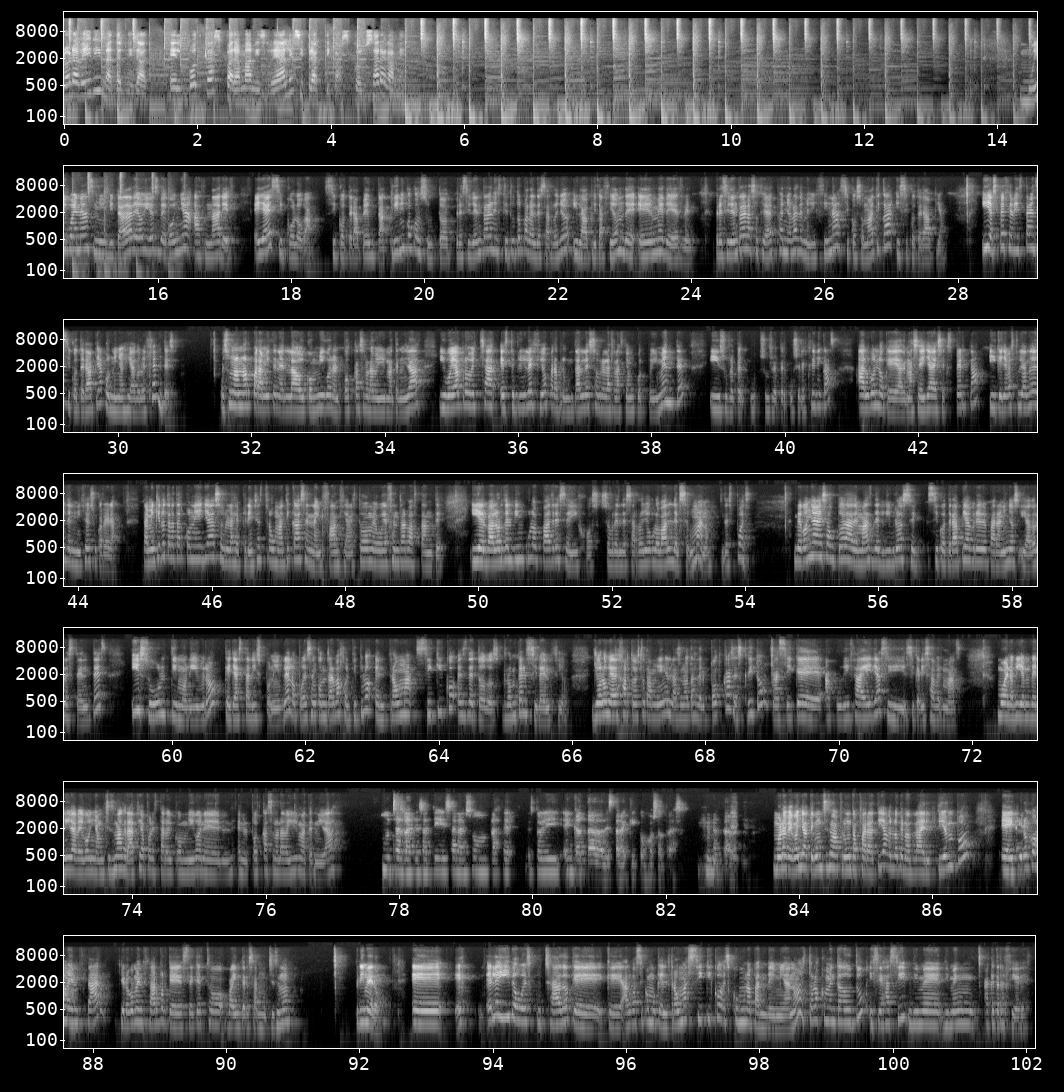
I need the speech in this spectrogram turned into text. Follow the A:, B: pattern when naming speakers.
A: Sonora Baby Maternidad, el podcast para mamis reales y prácticas, con Sara Gámez.
B: Muy buenas, mi invitada de hoy es Begoña Aznárez. Ella es psicóloga, psicoterapeuta, clínico consultor, presidenta del Instituto para el Desarrollo y la Aplicación de EMDR, presidenta de la Sociedad Española de Medicina Psicosomática y Psicoterapia y especialista en psicoterapia con niños y adolescentes. Es un honor para mí tenerla hoy conmigo en el podcast sobre la baby maternidad y voy a aprovechar este privilegio para preguntarle sobre la relación cuerpo y mente y sus, repercusiones clínicas, algo en lo que además ella es experta y que lleva estudiando desde el inicio de su carrera. También quiero tratar con ella sobre las experiencias traumáticas en la infancia, en esto me voy a centrar bastante, y el valor del vínculo padres e hijos, sobre el desarrollo global del ser humano después. Begoña es autora además del libro Psicoterapia breve para niños y adolescentes y su último libro, que ya está disponible, lo puedes encontrar bajo el título El trauma psíquico es de todos, rompe el silencio. Yo lo voy a dejar todo esto también en las notas del podcast escrito, así que acudid a ella si, queréis saber más. Bueno, bienvenida Begoña, muchísimas gracias por estar hoy conmigo en el, en el podcast Sonora Baby Maternidad.
C: Muchas gracias a ti, Sara, es un placer. Estoy encantada de estar aquí con vosotras. Encantada.
B: Bueno, Begoña, tengo muchísimas preguntas para ti, a ver lo que nos da el tiempo. Eh, quiero comenzar, quiero comenzar porque sé que esto va a interesar muchísimo. Primero, eh, he, leído o he escuchado que, algo así como que el trauma psíquico es como una pandemia, ¿no? ¿Esto lo has comentado tú? Y si es así, dime, dime a qué te refieres.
